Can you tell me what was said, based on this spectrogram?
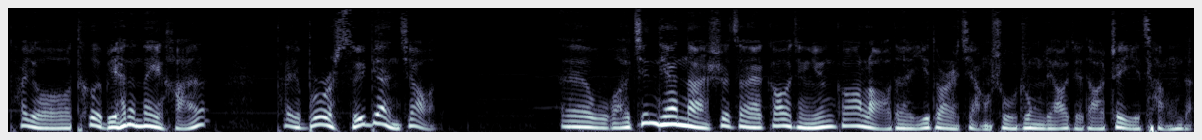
它有特别的内涵，它也不是随便叫的。呃，我今天呢是在高景云高老的一段讲述中了解到这一层的。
